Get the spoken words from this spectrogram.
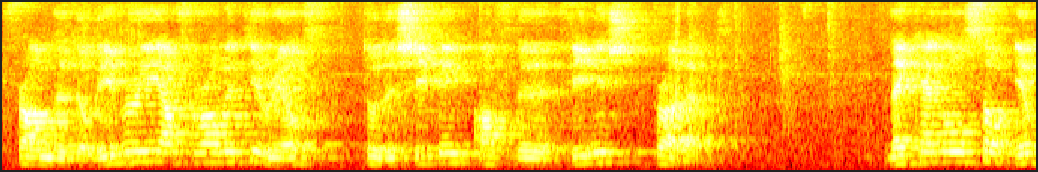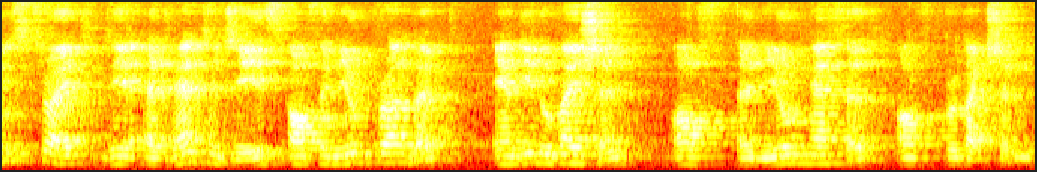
from the delivery of raw materials to the shipping of the finished product. They can also illustrate the advantages of a new product and innovation of a new method of production.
